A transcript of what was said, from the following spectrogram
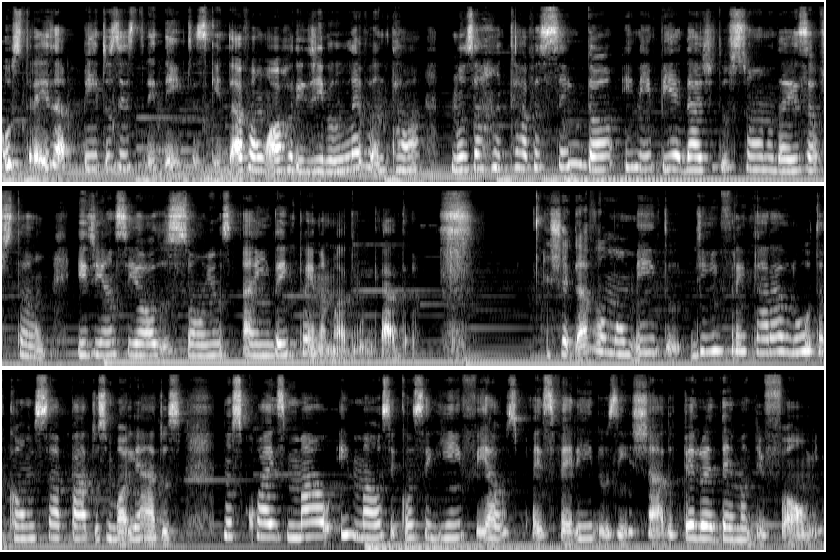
Os três apitos estridentes que davam ordem de levantar nos arrancavam sem dó e nem piedade do sono da exaustão e de ansiosos sonhos ainda em plena madrugada. Chegava o momento de enfrentar a luta com os sapatos molhados, nos quais mal e mal se conseguia enfiar os pés feridos e inchados pelo edema de fome.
